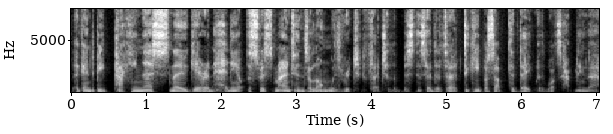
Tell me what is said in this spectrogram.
They're going to be packing their snow gear and heading up the Swiss mountains along with Richard Fletcher, the business editor, to keep us up to date with what's happening there.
